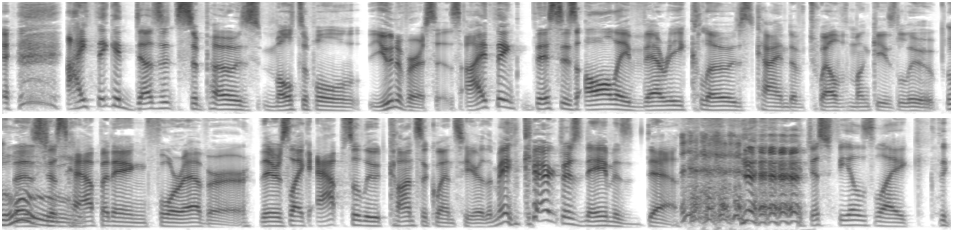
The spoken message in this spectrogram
I think it doesn't suppose multiple universes. I think this is all a very closed kind of 12 Monkeys loop that is just happening forever. There's like absolute consequence here. The main character's name is Deth. it just feels like the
